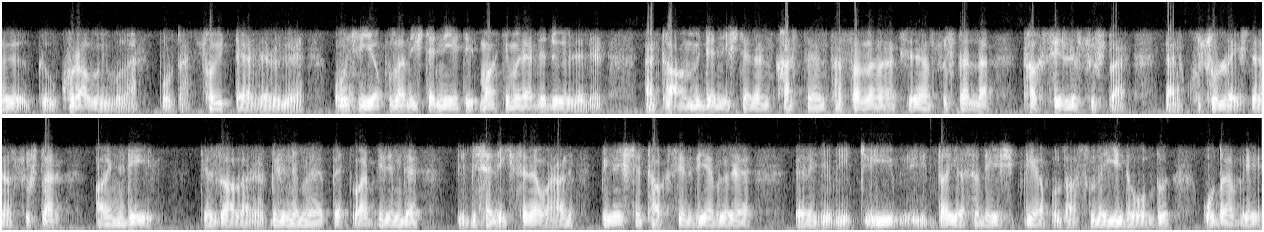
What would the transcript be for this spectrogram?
e, kural uygular burada soyut değerlere göre. Onun için yapılan işte niyeti mahkemelerde de öyledir. Yani taammüden işlenen, kasten tasarlanarak işlenen suçlarla taksirli suçlar yani kusurla işlenen suçlar aynı değil cezaları. Birinde müebbet var, birinde bir, bir sene iki sene var. Hani bilinçli taksir diye böyle e, iyi da yasa değişikliği yapıldı aslında iyi de oldu. O da bir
